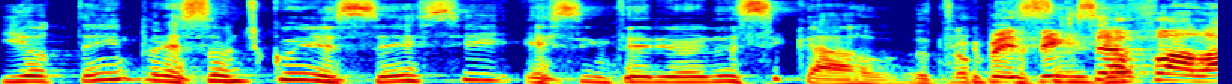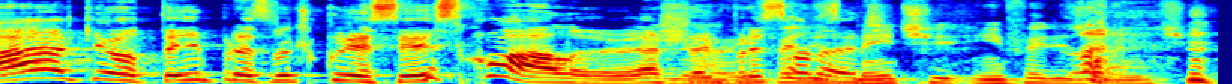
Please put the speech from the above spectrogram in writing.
E eu tenho a impressão de conhecer esse, esse interior desse carro. Eu, tenho a pensei que você de- ia falar que eu tenho a impressão de conhecer esse Koala. Eu achei Não, impressionante. Infelizmente, infelizmente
